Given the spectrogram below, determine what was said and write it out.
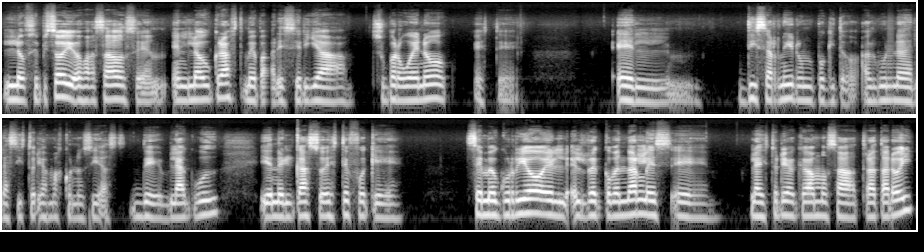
los episodios basados en, en Lovecraft, me parecería súper bueno este, el discernir un poquito algunas de las historias más conocidas de Blackwood. Y en el caso este fue que se me ocurrió el, recomendarles eh, la historia que vamos a tratar hoy,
